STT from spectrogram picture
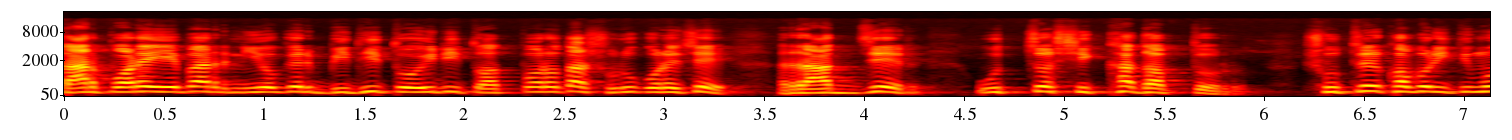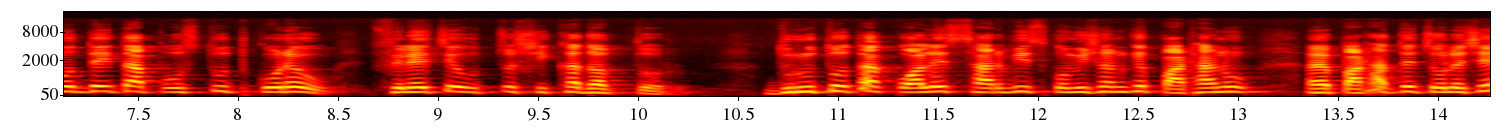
তারপরে এবার নিয়োগের বিধি তৈরি তৎপরতা শুরু করেছে রাজ্যের উচ্চ শিক্ষা দপ্তর। সূত্রের খবর, ইতিমধ্যেই তা প্রস্তুত করেও ফেলেছে উচ্চ শিক্ষা দপ্তর। দ্রুত তা কলেজ সার্ভিস কমিশনকে পাঠানো পাঠাতে চলেছে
